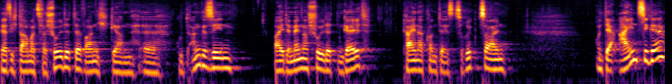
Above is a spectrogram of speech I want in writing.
Wer sich damals verschuldete, war nicht gern äh, gut angesehen. Beide Männer schuldeten Geld, keiner konnte es zurückzahlen. Und der einzige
